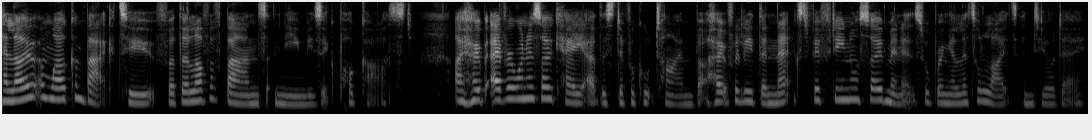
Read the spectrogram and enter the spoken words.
Hello and welcome back to For the Love of Bands new music podcast. I hope everyone is okay at this difficult time, but hopefully the next 15 or so minutes will bring a little light into your day.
